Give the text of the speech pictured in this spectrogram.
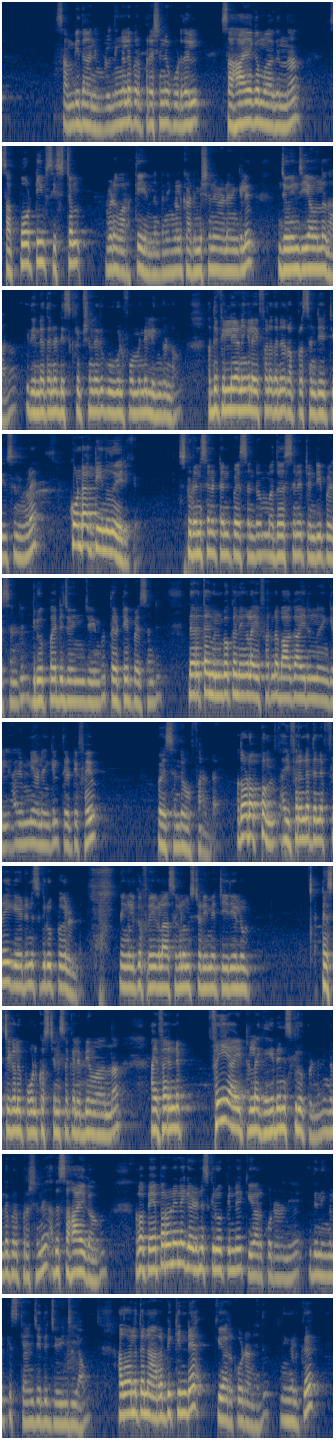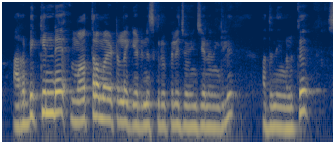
സംവിധാനങ്ങൾ നിങ്ങളുടെ പ്രിപ്പറേഷന് കൂടുതൽ സഹായകമാകുന്ന സപ്പോർട്ടീവ് സിസ്റ്റം ഇവിടെ വർക്ക് ചെയ്യുന്നുണ്ട്. നിങ്ങൾക്ക് അഡ്മിഷൻ വേണമെങ്കിൽ ജോയിൻ ചെയ്യാവുന്നതാണ്. ഇതിന്റെ തന്നെ ഡിസ്ക്രിപ്ഷനിൽ ഒരു ഗൂഗിൾ ഫോമിന്റെ ലിങ്ക് ഉണ്ടാവും. അത് ഫില്ല് ചെയ്യുകയാണെങ്കിൽ ലൈഫിനെ തന്നെ റെപ്രസെന്റേറ്റീവ്സ് നിങ്ങളെ കോൺടാക്ട് ചെയ്യുന്നതുമായിരിക്കും സ്റ്റുഡൻസിന് ടെൻ പെർസെന്റും മദേഴ്സിന് ട്വന്റി പെർസെന്റ് ഗ്രൂപ്പായിട്ട് ജോയിൻ ചെയ്യുമ്പോൾ തേർട്ടി പെർസെന്റ് നേരത്തെ മുൻപൊക്കെ നിങ്ങൾ ഐഫറിന്റെ ഭാഗമായിരുന്നുവെങ്കിൽ അലുമിനി ആണെങ്കിൽ തേർട്ടി ഫൈവ് പെർസെന്റ് ഓഫറുണ്ട് അതോടൊപ്പം ഐഫറിന്റെ തന്നെ ഫ്രീ ഗൈഡൻസ് ഗ്രൂപ്പുകളുണ്ട്. നിങ്ങൾക്ക് ഫ്രീ ക്ലാസ്സുകളും സ്റ്റഡി മെറ്റീരിയലും ടെസ്റ്റുകൾ പോൾ ക്വസ്റ്റ്യൻസ് ഒക്കെ ലഭ്യമാകുന്ന ഐഫറിന്റെ ഫ്രീ ആയിട്ടുള്ള ഗൈഡൻസ് ഗ്രൂപ്പ് ഉണ്ട്. നിങ്ങളുടെ പ്രിപ്പറേഷന് അത് സഹായകമാകും. അപ്പോൾ പേപ്പർ വണ്ണിന്റെ ഗൈഡൻസ് ഗ്രൂപ്പിന്റെ ക്യു ആർ കോഡാണ് ഇത്. നിങ്ങൾക്ക് സ്കാൻ ചെയ്ത് ജോയിൻ ചെയ്യാവും. അതുപോലെ തന്നെ അറബിക്കിന്റെ ക്യു ആർ കോഡാണിത് നിങ്ങൾക്ക് അറബിക്കിന്റെ മാത്രമായിട്ടുള്ള ഗൈഡൻസ് ഗ്രൂപ്പിൽ ജോയിൻ ചെയ്യണമെങ്കിൽ അത് നിങ്ങൾക്ക്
